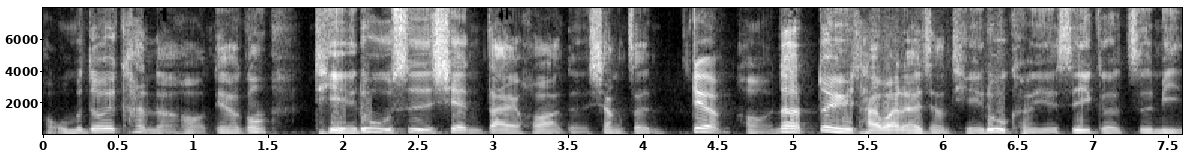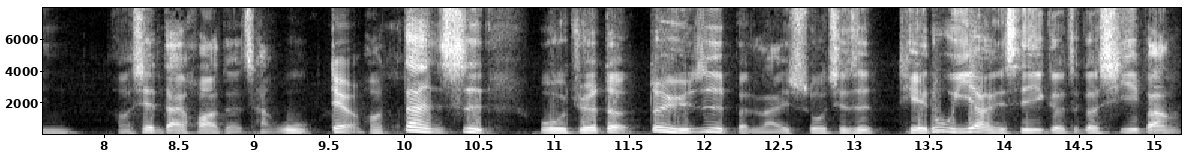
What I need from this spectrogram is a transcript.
哦、我们都会看的哈。等下讲铁路是现代化的象征，对。哦，那对于台湾来讲，铁路可能也是一个殖民哦现代化的产物，对。哦，但是我觉得对于日本来说，其实铁路一样也是一个这个西方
